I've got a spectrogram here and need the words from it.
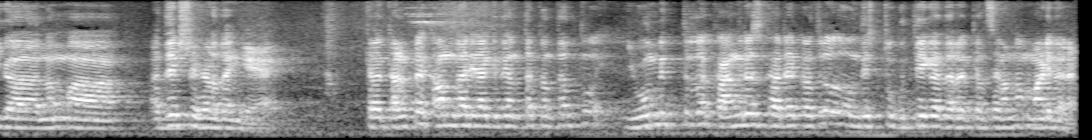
ಈಗ ನಮ್ಮ ಅಧ್ಯಕ್ಷರು ಹೇಳ್ದಂಗೆ ಕಳಪೆ ಕಾಮಗಾರಿ ಆಗಿದೆ ಅಂತಕ್ಕಂಥದ್ದು ಯುವ ಮಿತ್ರದ ಕಾಂಗ್ರೆಸ್ ಕಾರ್ಯಕರ್ತರು ಒಂದಿಷ್ಟು ಗುತ್ತಿಗೆದಾರ ಕೆಲಸಗಳನ್ನ ಮಾಡಿದ್ದಾರೆ.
